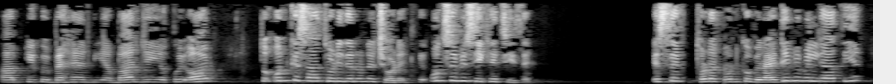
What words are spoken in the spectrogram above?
آپ کی کوئی بہن یا بانجی یا کوئی اور، تو ان کے ساتھ تھوڑی دیر انہیں چھوڑے ان سے بھی سیکھے چیزیں۔ اس سے تھوڑا ان کو ویرائٹی بھی مل جاتی ہے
